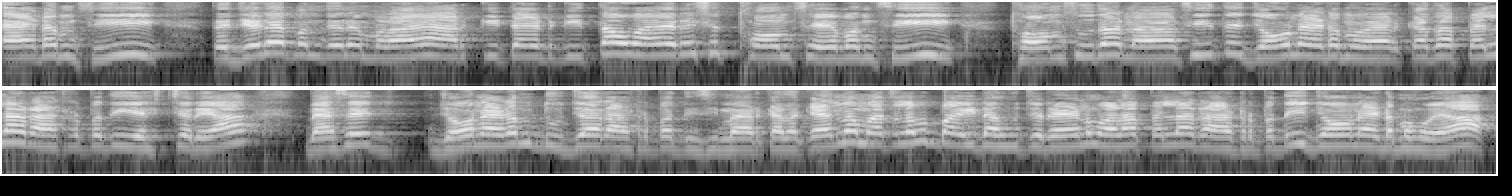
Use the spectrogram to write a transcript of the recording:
ਐਡਮ ਸੀ। ਤੇ ਜਿਹੜੇ ਬੰਦੇ ਨੇ ਬਣਾਇਆ ਆਰਕੀਟੈਕਟ ਕੀਤਾ, ਉਹ ਆਇਰਿਸ਼ ਥੌਮਸ ਹੇਵਨ ਸੀ। ਥੌਮਸ ਉਹਦਾ ਨਾਂ ਸੀ ਤੇ ਜੌਨ ਐਡਮ ਅਮਰੀਕਾ ਦਾ ਪਹਿਲਾ ਰਾਸ਼ਟਰਪਤੀ ਇਸ ਚ ਰਿਹਾ। ਵੈਸੇ ਜੌਨ ਐਡਮ ਦੂਜਾ ਰਾਸ਼ਟਰਪਤੀ ਸੀ, ਅਮਰੀਕਾ ਦਾ ਕਹਿੰਦਾ ਮਤਲਬ ਵਾਈਟ ਹਾਊਸ ਚ ਰਹਿਣ ਵਾਲਾ ਪਹਿਲਾ ਰਾਸ਼ਟਰਪਤੀ ਜੌਨ ਐਡਮ ਹੋਇਆ।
